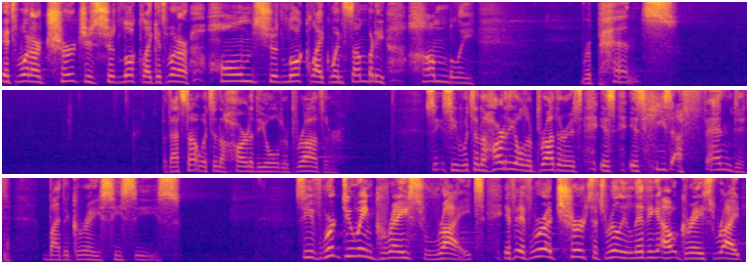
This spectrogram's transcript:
it's what our churches should look like, it's what our homes should look like when somebody humbly repents. But that's not what's in the heart of the older brother. See, see what's in the heart of the older brother is, is, is he's offended by the grace he sees. See, if we're doing grace right, if, if we're a church that's really living out grace right,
